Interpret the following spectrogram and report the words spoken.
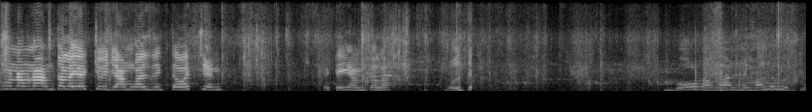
এখন আমরা আমতলা যাচ্ছি ওই যে আম গাছ দেখতে পাচ্ছেন এটাই আমতলা বলতে বড় মারলে ভালো হতো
